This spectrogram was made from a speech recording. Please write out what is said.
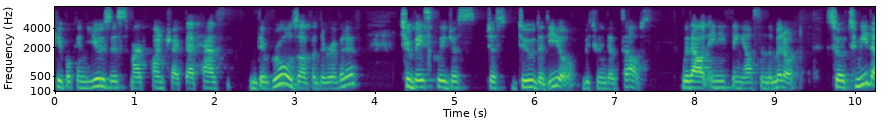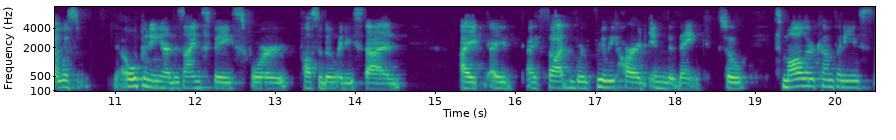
people can use this smart contract that has the rules of a derivative to basically just just do the deal between themselves without anything else in the middle. So to me, that was opening a design space for possibilities that I, I, I thought were really hard in the bank. So smaller companies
